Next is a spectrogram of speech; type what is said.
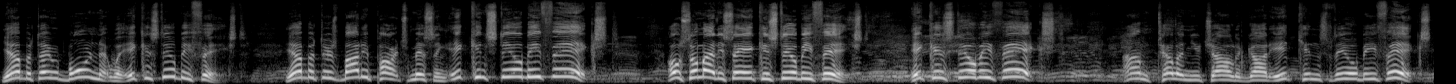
Yeah, but they were born that way. It can still be fixed. Yeah, but there's body parts missing. It can still be fixed. Oh, somebody say it can still be fixed. It can still be fixed. I'm telling you, child of God, it can still be fixed.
